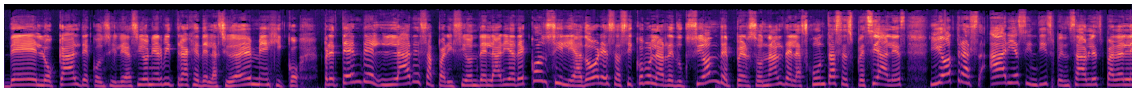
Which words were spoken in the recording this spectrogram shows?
de local de conciliación y arbitraje de la Ciudad de México pretende la desaparición del área de conciliadores, así como la reducción de personal de las juntas especiales y otras áreas indispensables para la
